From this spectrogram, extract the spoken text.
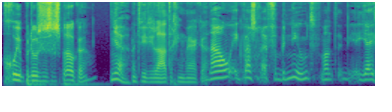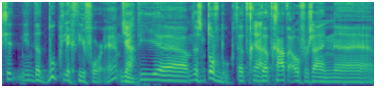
goede producers gesproken. Ja. Met wie die later ging werken. Nou, ik was nog even benieuwd, want jij zit, dat boek ligt hiervoor, hè? Ja. Die, eh, dat is een tof boek. Dat, Ja. dat gaat over zijn, eh, eh,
